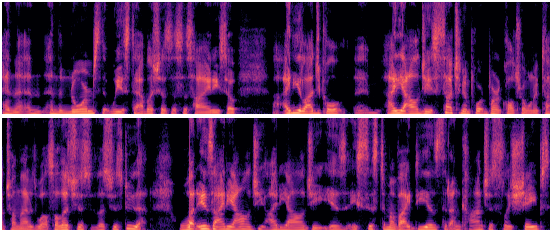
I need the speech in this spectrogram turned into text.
and the, and, and the norms that we establish as a society. So uh, ideological uh, ideology is such an important part of culture. I want to touch on that as well. So let's just let's just do that. What is ideology? Ideology is a system of ideas that unconsciously shapes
